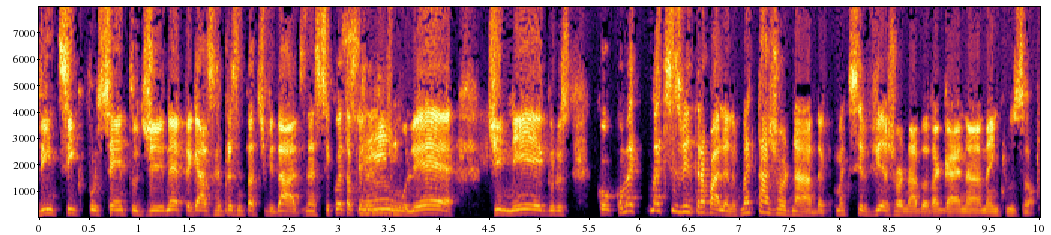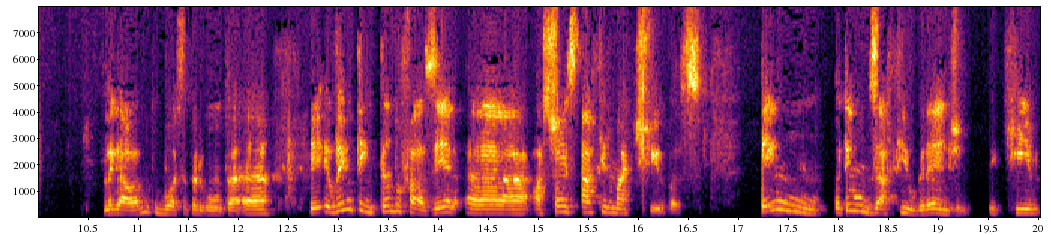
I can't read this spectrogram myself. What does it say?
25% de, né? Pegar as representatividades, né? 50% Sim. de mulher, de negros. Como é, como é que vocês vêm trabalhando? Como é que tá a jornada? Como é que você vê a jornada da Gaia na, na inclusão? Legal, é muito boa essa pergunta. Uh, eu venho tentando fazer uh, ações afirmativas. Tem um, eu tenho um desafio grande que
